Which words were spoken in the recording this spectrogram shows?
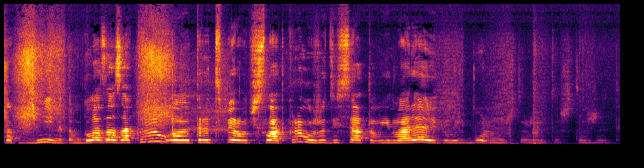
как в меме, там, глаза закрыл, 31 э, числа открыл, уже 10 января, и думаешь, боже мой, что же это, что же это.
